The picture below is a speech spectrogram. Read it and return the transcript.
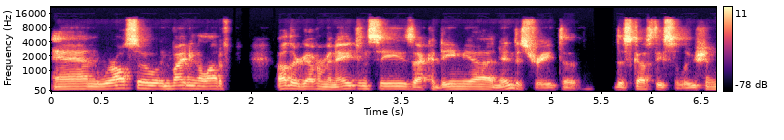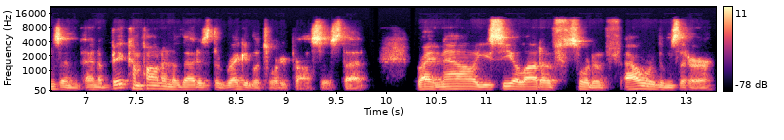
And we're also inviting a lot of other government agencies, academia, and industry to discuss these solutions. And, and a big component of that is the regulatory process that right now you see a lot of sort of algorithms that are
